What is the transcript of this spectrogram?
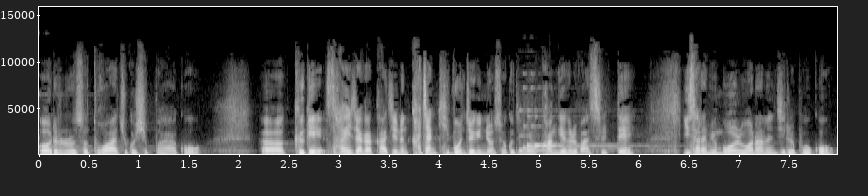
어른으로서 도와주고 싶어 하고 어, 그게 사회자가 가지는 가장 기본적인 요소거든요. 관객을 봤을 때 이 사람이 뭘 원하는지를 보고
